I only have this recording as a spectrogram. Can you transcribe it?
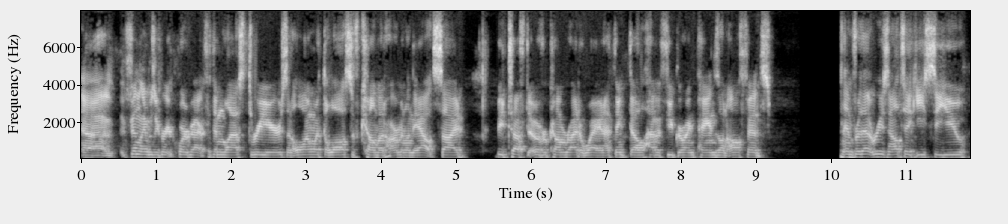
uh, Finley was a great quarterback for them the last three years, and along with the loss of Kelvin Harmon on the outside, be tough to overcome right away. And I think they'll have a few growing pains on offense. And for that reason, I'll take ECU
